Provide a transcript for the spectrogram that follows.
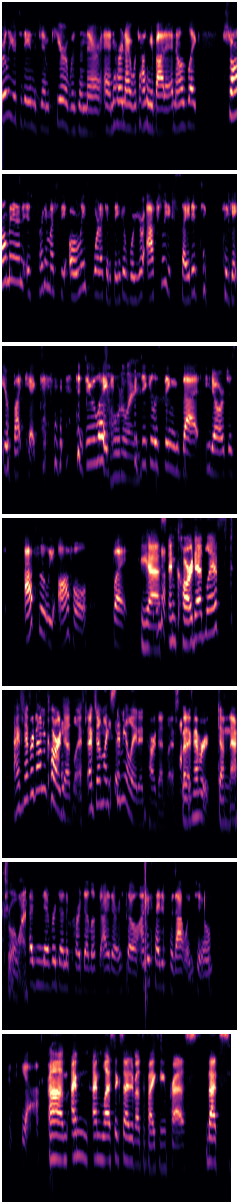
earlier today in the gym. Kira was in there, and her and I were talking about it, and I was like, strongman is pretty much the only sport I can think of where you're actually excited to to get your butt kicked, to do like Totally. ridiculous things that you know are just absolutely awful. But Yes, and car deadlift. I've never done car deadlift. I've done like simulated car deadlifts, but I've never done an actual one. I've never done a car deadlift either, so I'm excited for that one too. Yeah. Um, I'm I'm less excited about the Viking press. That's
